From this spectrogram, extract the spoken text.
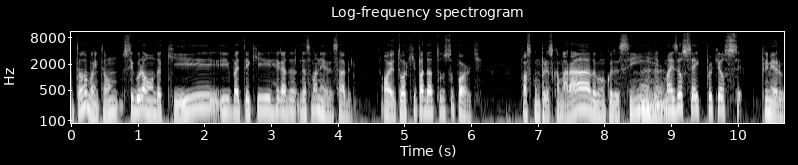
Então tá bom, então segura a onda aqui e vai ter que regar dessa maneira, sabe? Ó, eu tô aqui para dar todo o suporte. Faço com preço camarada, alguma coisa assim, uhum. mas eu sei porque eu sei. Primeiro,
